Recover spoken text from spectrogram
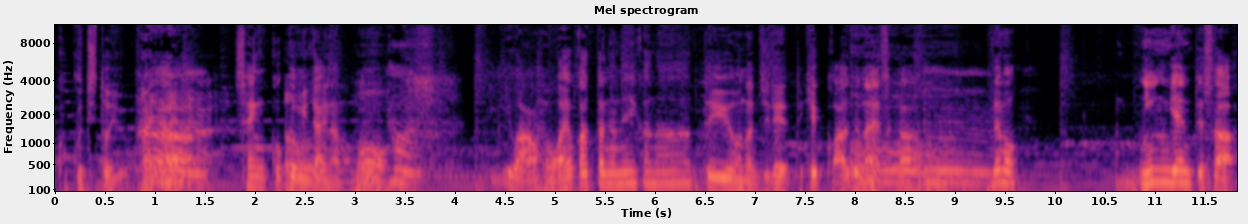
告知というか、はいはいはい。はい宣告みたいなのも、は言わん方が良かったんじゃねえかなっていうような事例って結構あるじゃないですか、でも人間ってさ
